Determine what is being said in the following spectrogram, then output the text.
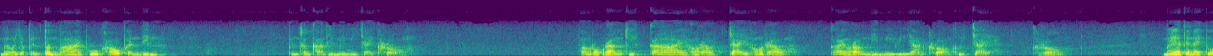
ไม่ว่าจะเป็นต้นไม้ภูเขาแผ่นดิน เป็นสังขารที่ไม่มีใจครอง ฝังรกรากอยู่ที่กายของเราใจของเรา กายของเรานี่มีวิญญาณครองคือใจครอง แม้แต่ในตัว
